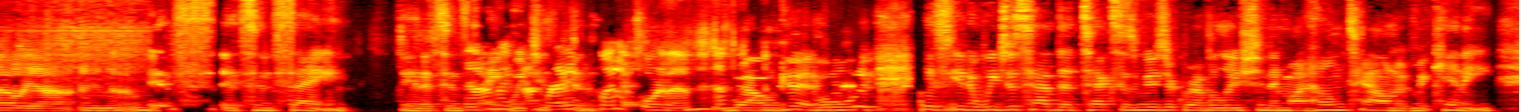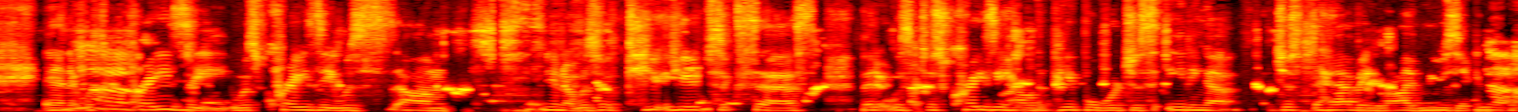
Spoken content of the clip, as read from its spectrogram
oh yeah i know It's it's insane. And it's insane. and i'm, We I'm just ready did- to play it for them well, good. Well, because you know, we just had the Texas Music Revolution in my hometown of McKinney, and it Yeah. was crazy. It was crazy. It was, um, you know, it was a huge success, but it was just crazy how the people were just eating up just having live music. Yeah.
